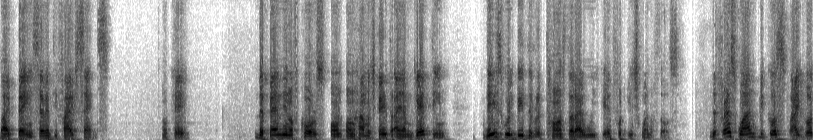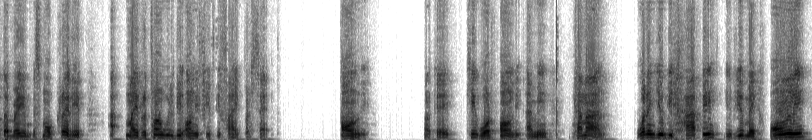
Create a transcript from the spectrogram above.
by paying 75 cents, okay, depending, of course, on, on how much credit I am getting, this will be the returns that I will get for each one of those. The first one, because I got a very small credit, uh, my return will be only 55%. Only okay? Keyword only. I mean, come on. Wouldn't you be happy if you make only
